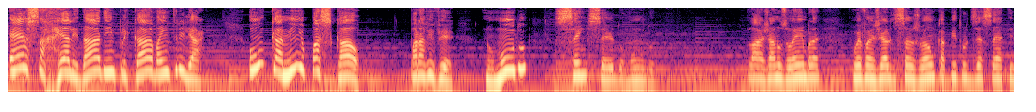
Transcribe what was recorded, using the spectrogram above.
Essa realidade implicava em trilhar um caminho pascal para viver no mundo sem ser do mundo lá já nos lembra o Evangelho de São João, capítulo 17,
